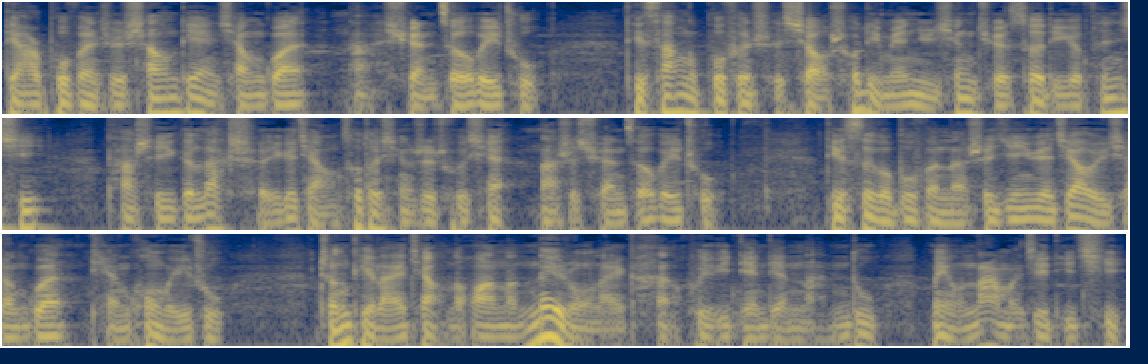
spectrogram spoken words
第二部分是商店相关，那选择为主。第三个部分是小说里面女性角色的一个分析，它是一个 lecture 一个讲座的形式出现，那是选择为主。第四个部分呢是音乐教育相关，填空为主。整体来讲的话呢，内容来看会有一点点难度，没有那么接地气。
